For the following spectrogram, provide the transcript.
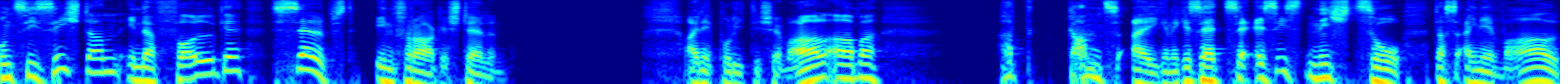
und sie sich dann in der Folge selbst in Frage stellen. Eine politische Wahl aber hat ganz eigene Gesetze. Es ist nicht so, dass eine Wahl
